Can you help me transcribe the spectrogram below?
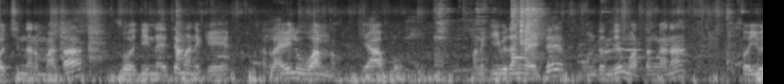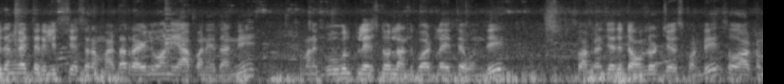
వచ్చిందనమాట సో దీన్ని అయితే మనకి రైల్ వన్ యాప్ మనకి ఈ విధంగా అయితే ఉంటుంది మొత్తంగాన. సో ఈ విధంగా అయితే రిలీజ్ చేశారన్నమాట రైల్ వన్ యాప్ అనే దాన్ని. మన గూగుల్ ప్లే స్టోర్లో అందుబాటులో అయితే ఉంది. సో అక్కడ నుంచి అయితే డౌన్లోడ్ చేసుకోండి. సో అక్కడ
